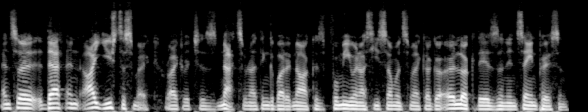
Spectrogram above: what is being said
And so that, and I used to smoke, right, which is nuts when I think about it now. Because for me, when I see someone smoke, I go, "Oh, look, there's an insane person."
